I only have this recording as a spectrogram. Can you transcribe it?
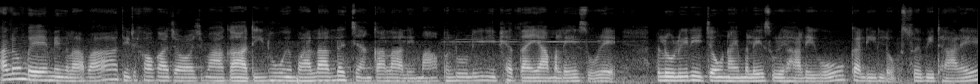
အားလုံးပဲမင်္ဂလာပါဒီတစ်ခေါက်ကကျတော့ကျွန်မကဒီနိုဝင်ဘာလလက်ကျန်ကာလလေးမှာဘယ်လိုလေးတွေဖြတ်တန်းရမလဲဆိုတော့ဘယ်လိုလေးတွေကြုံနိုင်မလဲဆိုတဲ့ဟာလေးကိုကတ်လေးလို့ဆွဲပေးထားတယ်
